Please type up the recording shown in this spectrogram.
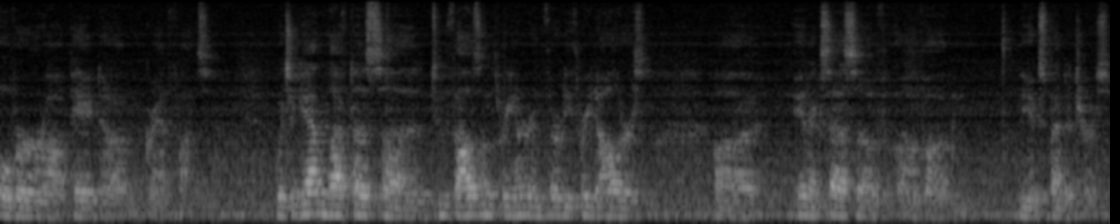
overpaid um, grant funds, which again left us uh, $2,333 uh, in excess of, of um, the expenditures.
